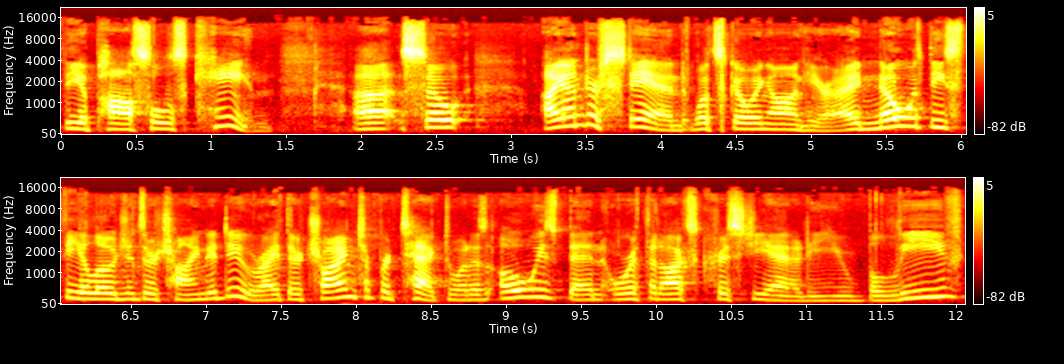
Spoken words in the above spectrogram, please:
the apostles came. Uh, so, I understand what's going on here. I know what these theologians are trying to do, right? They're trying to protect what has always been Orthodox Christianity. You believe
